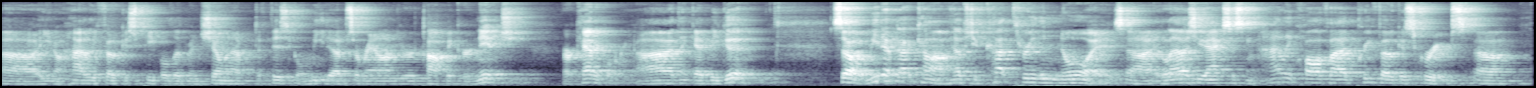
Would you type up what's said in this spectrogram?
uh, you know, highly focused people that have been showing up to physical meetups around your topic or niche or category? I think that'd be good. So, meetup.com helps you cut through the noise. Uh, it allows you accessing highly qualified, pre focused groups. Um,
